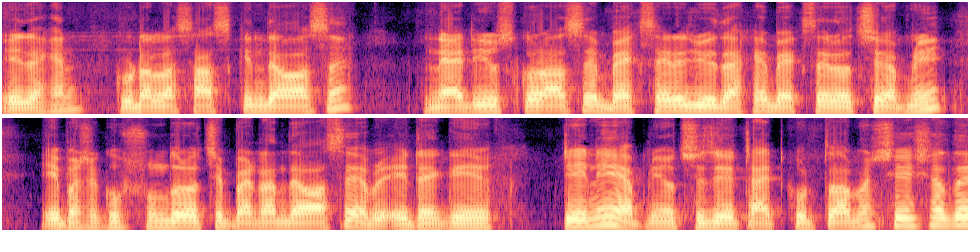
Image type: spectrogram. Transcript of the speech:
এই দেখেন টোটাল সানস্ক্রিন দেওয়া আছে নেট ইউজ করা আছে ব্যাক সাইডে যদি দেখে ব্যাক সাইডে হচ্ছে আপনি এই পাশে খুব সুন্দর হচ্ছে প্যাটার্ন দেওয়া আছে এটাকে টেনে আপনি হচ্ছে যে টাইট করতে পারবেন, সেই সাথে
